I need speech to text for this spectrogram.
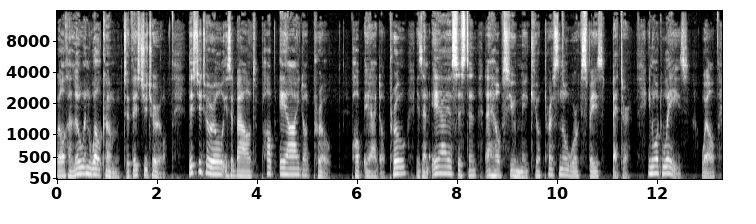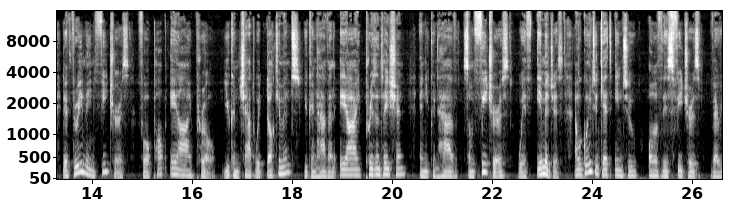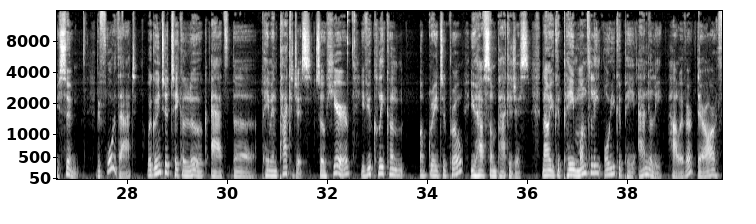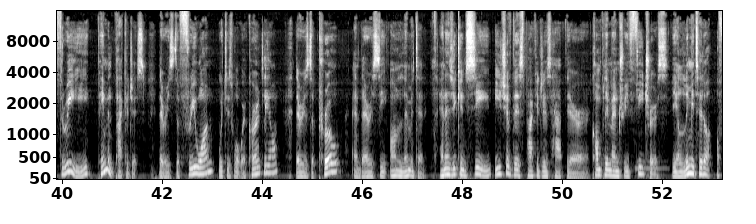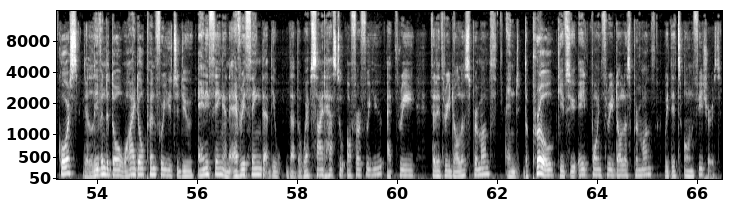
Well, hello and welcome to this tutorial. This tutorial is about popai.pro. popai.pro is an AI assistant that helps you make your personal workspace better. In what ways? Well, there are three main features for Pop AI Pro. You can chat with documents, you can have an AI presentation, and you can have some features with images. And we're going to get into all of these features very soon. Before that, we're going to take a look at the payment packages. So here, if you click on upgrade to pro, you have some packages. Now you could pay monthly or you could pay annually. However, there are three payment packages. There is the free one, which is what we're currently on. There is the pro and there is the unlimited. And as you can see, each of these packages have their complementary features. The unlimited, of course, they're leaving the door wide open for you to do anything and everything that the that the website has to offer for you at three $33 per month. And the Pro gives you $8.3 per month with its own features.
